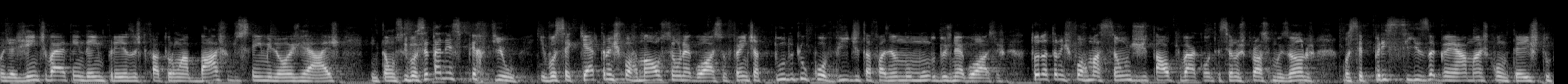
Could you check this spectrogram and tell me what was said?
onde a gente vai atender empresas que faturam abaixo de 100 milhões de reais. Então, se você está nesse perfil e você quer transformar o seu negócio frente a tudo que o Covid está fazendo no mundo dos negócios, toda a transformação digital que vai acontecer nos próximos anos, você precisa ganhar mais contexto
